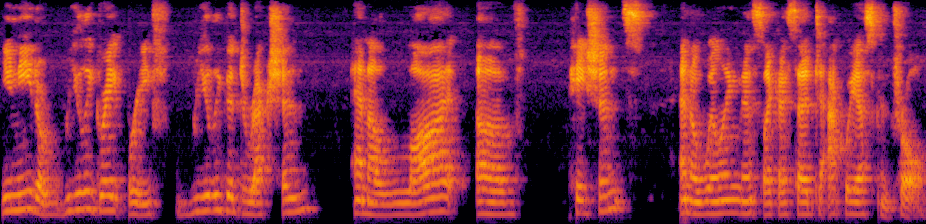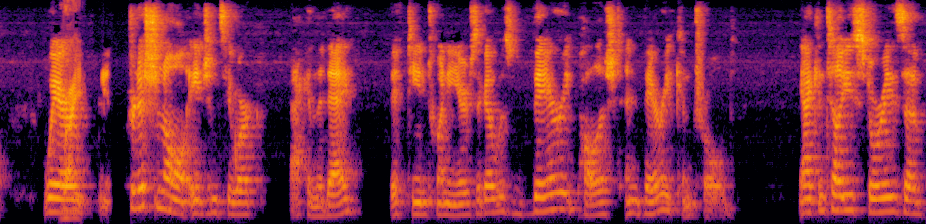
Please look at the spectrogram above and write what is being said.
you need a really great brief, really good direction, and a lot of patience and a willingness, like I said, to acquiesce control where right. traditional agency work back in the day 15 20 years ago was very polished and very controlled. I can tell you stories of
